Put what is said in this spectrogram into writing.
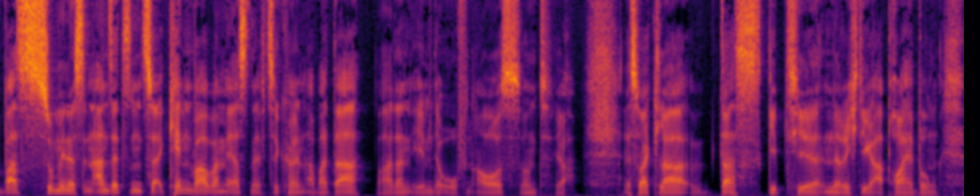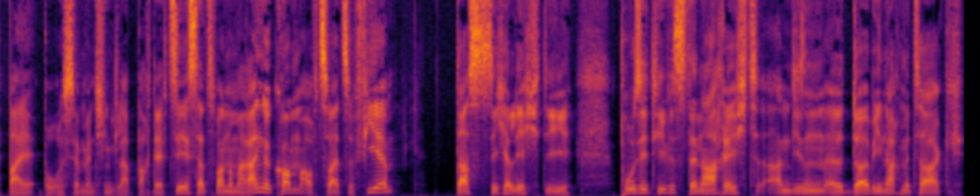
was zumindest in Ansätzen zu erkennen war beim ersten FC Köln, aber da war dann eben der Ofen aus. Und ja, es war klar, das gibt hier eine richtige Abreibung bei Borussia Mönchengladbach. Der FC ist da zwar nochmal rangekommen auf 2 zu 4, das sicherlich die positivste Nachricht an diesem äh, Derby-Nachmittag.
